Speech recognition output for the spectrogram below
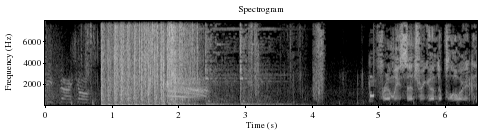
Need backup. Friendly sentry gun deployed.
